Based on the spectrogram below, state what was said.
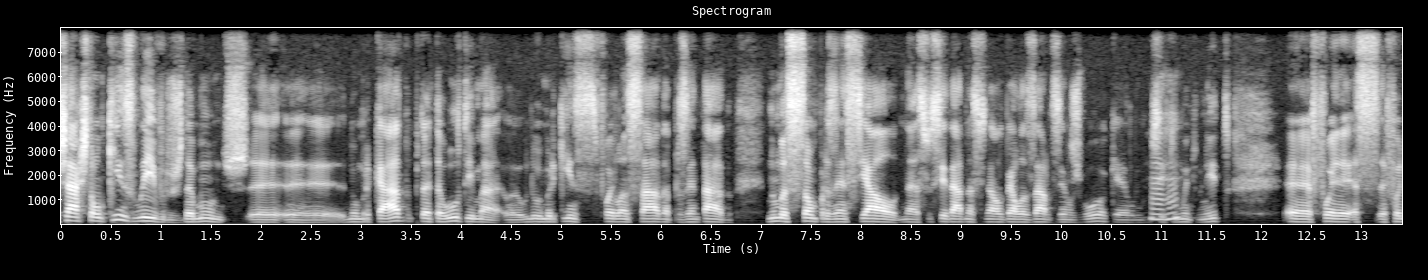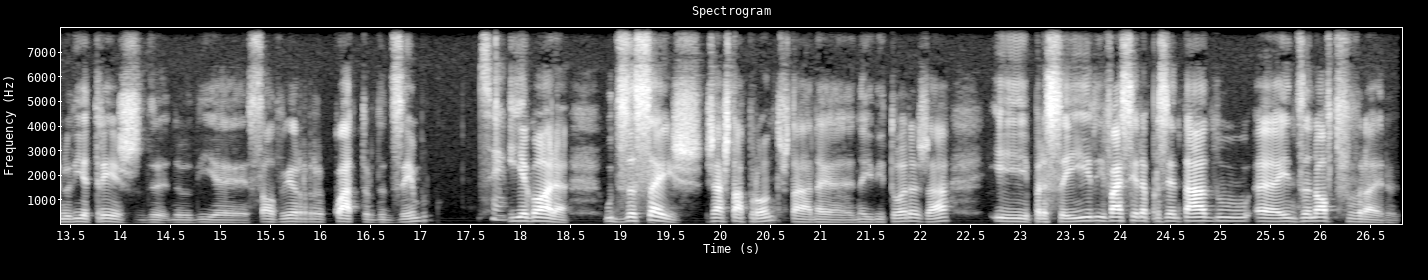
já estão 15 livros da Mundos uh, uh, no mercado, portanto a última, o número 15 foi lançado, apresentado numa sessão presencial na Sociedade Nacional de Belas Artes em Lisboa, que é um uhum. sítio muito bonito, foi, foi no dia 3, de, no dia, salver 4 de dezembro, Sim. e agora o 16 já está pronto, está na, na editora já, e para sair e vai ser apresentado uh, em 19 de fevereiro.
